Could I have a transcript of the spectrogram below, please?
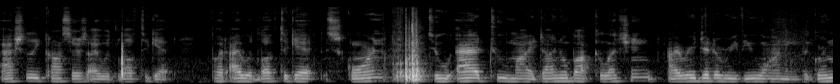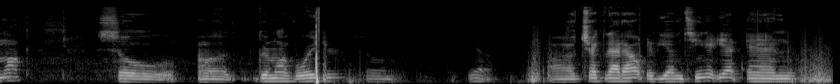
actually, Crosshairs I would love to get. But I would love to get Scorn to add to my Dinobot collection. I already did a review on the Grimlock. So, uh, Grimlock Voyager. So, yeah. Uh, check that out if you haven't seen it yet. And,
